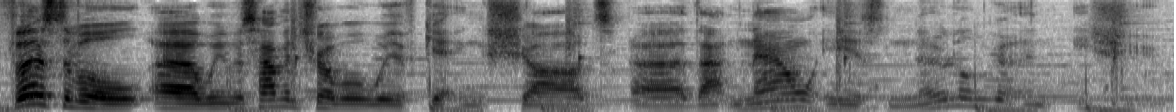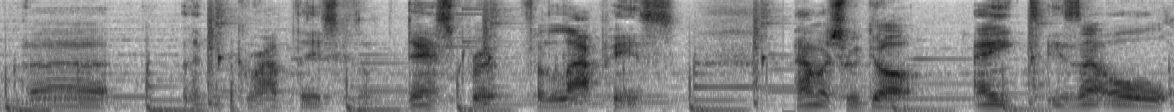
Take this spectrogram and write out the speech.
first of all, uh, we was having trouble with getting shards. Uh, that now is no longer an issue. Uh, let me grab this because I'm desperate for lapis. How much we got? Eight. Is that all?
